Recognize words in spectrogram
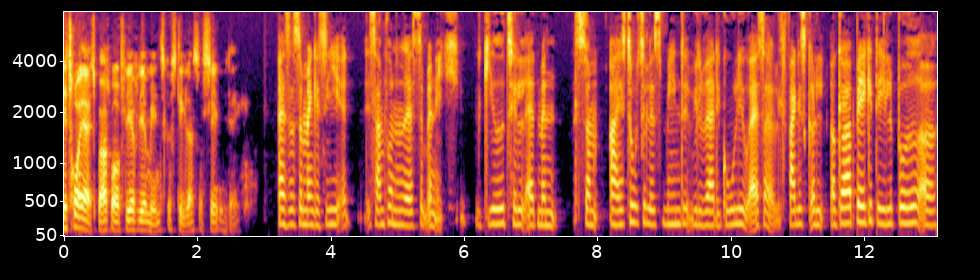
Det tror jeg er et spørgsmål, flere og flere mennesker stiller sig selv i dag. Altså, så man kan sige, at samfundet er simpelthen ikke givet til, at man som Aristoteles mente ville være det gode liv, altså faktisk at, at gøre begge dele, både at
